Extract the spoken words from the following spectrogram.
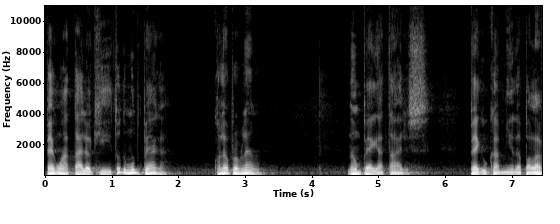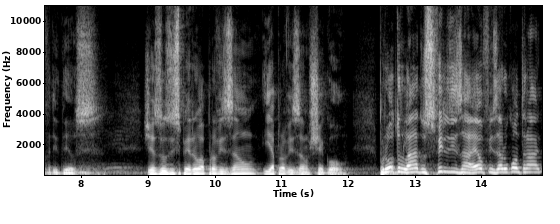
Pega um atalho aqui, todo mundo pega. Qual é o problema? Não pegue atalhos. Pegue o caminho da palavra de Deus. Jesus esperou a provisão e a provisão chegou. Por outro lado, os filhos de Israel fizeram o contrário.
